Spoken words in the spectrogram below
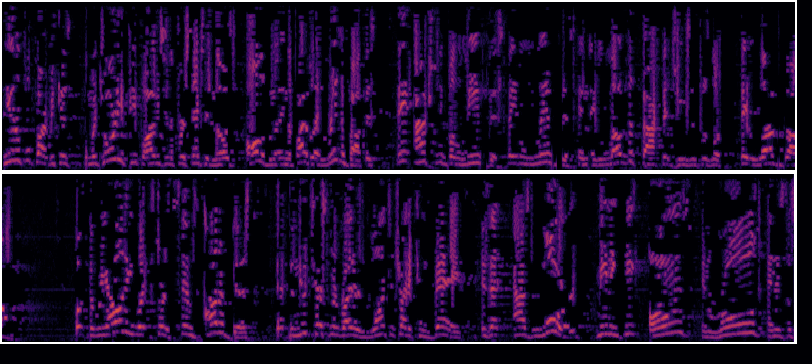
beautiful part because the majority of people, obviously in the first century, those, all of them in the Bible had written about this, they actually believed this. They lived this. And they loved the fact that Jesus was Lord. They loved God. But the reality, what sort of stems out of this, that the New Testament writers want to try to convey, is that as Lord, meaning He owns and rules and is the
